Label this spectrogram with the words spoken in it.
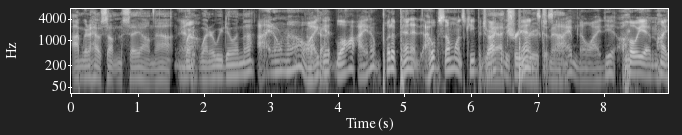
I'm gonna have something to say on that. Yeah. When, when are we doing that? I don't know. I get law. I don't put a pin in. I hope someone's keeping track Yeah, of these tree pins because. I have no idea. Oh yeah, my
